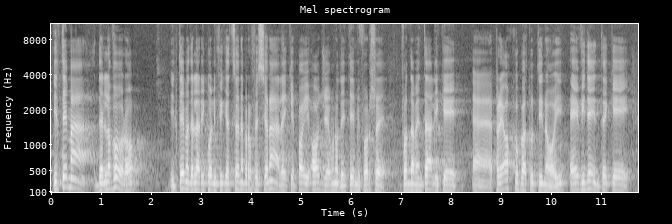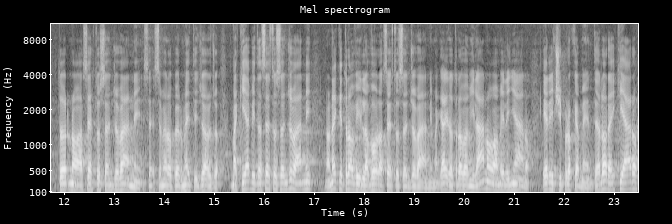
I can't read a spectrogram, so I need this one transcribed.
Il tema del lavoro, il tema della riqualificazione professionale, che poi oggi è uno dei temi forse fondamentali che eh, preoccupa tutti noi, è evidente che torno a Sesto San Giovanni, se, se, me lo permetti Giorgio, ma chi abita a Sesto San Giovanni non è che trovi il lavoro a Sesto San Giovanni, magari lo trova a Milano o a Melegnano e reciprocamente. Allora è chiaro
